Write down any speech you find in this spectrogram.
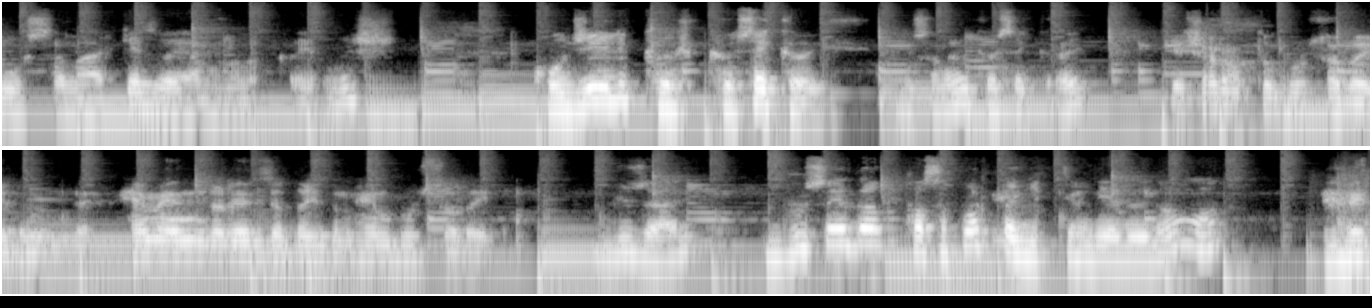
Bursa merkez ve Yaman olarak ayırmış. Kocaeli Kö- Köseköy. Bu sanırım Köseköy. Geçen hafta Bursa'daydım bir de. Hem Endonezya'daydım hem Bursa'daydım. Güzel. Bursa'ya da pasaportla gittim diye duydum ama. Evet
